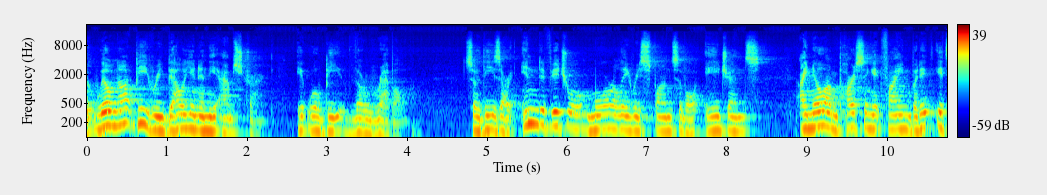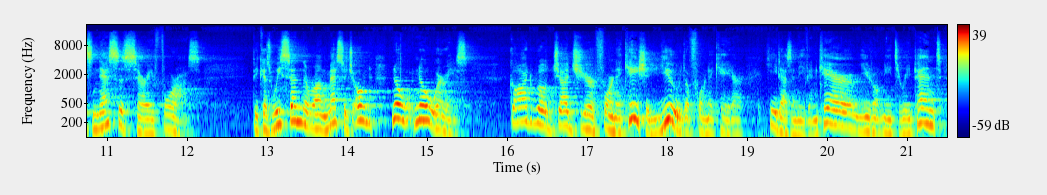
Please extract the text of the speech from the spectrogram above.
it will not be rebellion in the abstract, it will be the rebel. So these are individual, morally responsible agents. I know I'm parsing it fine, but it, it's necessary for us because we send the wrong message. Oh, no, no worries. God will judge your fornication, you, the fornicator. He doesn't even care. You don't need to repent.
